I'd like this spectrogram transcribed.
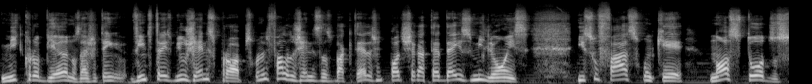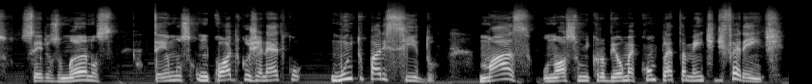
microbianos, né, a gente tem 23 mil genes próprios. Quando a gente fala dos genes das bactérias, a gente pode chegar até 10 milhões. Isso faz com que nós todos, seres humanos, temos um código genético muito parecido, mas o nosso microbioma é completamente diferente.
